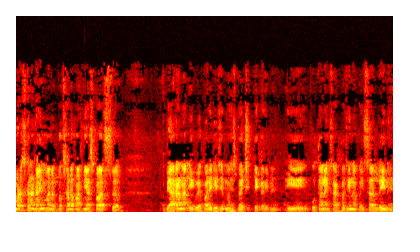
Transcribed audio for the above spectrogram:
મળસ્કાના ટાઈમમાં લગભગ સાડા પાંચની આસપાસ વ્યારાના એક વેપારી જે છે, મહેશભાઈ ચિત્તે કરીને, એ પોતાના શાકભાજીના પૈસા લઈને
